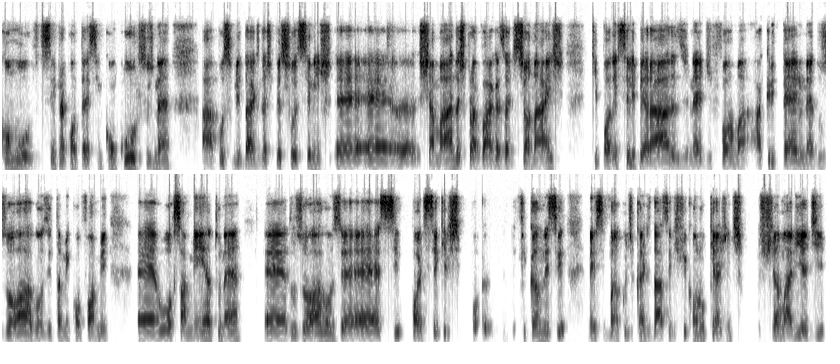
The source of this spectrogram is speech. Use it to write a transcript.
Como sempre acontece em concursos, né, há a possibilidade das pessoas serem é, é, chamadas para vagas adicionais que podem ser liberadas né, de forma a critério né, dos órgãos e também conforme é, o orçamento né, é, dos órgãos. É, é, se, pode ser que eles ficando nesse, nesse banco de candidatos, eles ficam no que a gente chamaria de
